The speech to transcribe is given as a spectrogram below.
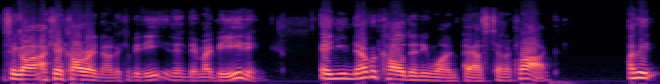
So go, I can't call right now. They could be they, they might be eating, and you never called anyone past ten o'clock. I mean,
